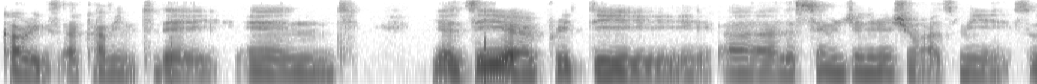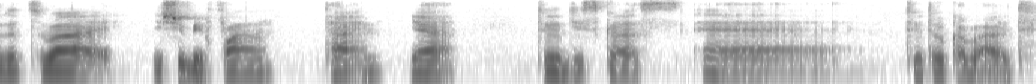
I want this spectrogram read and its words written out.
colleagues are coming today, and yeah, they are pretty uh, the same generation as me, so that's why it should be fun time. Yeah, to discuss uh, to talk about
